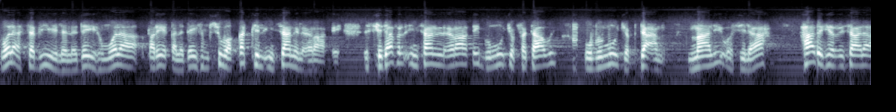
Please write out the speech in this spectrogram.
ولا سبيل لديهم ولا طريقة لديهم سوى قتل الإنسان العراقي. استهداف الإنسان العراقي بموجب فتاوي وبموجب دعم مالي وسلاح. هذه الرسالة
